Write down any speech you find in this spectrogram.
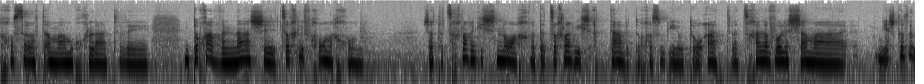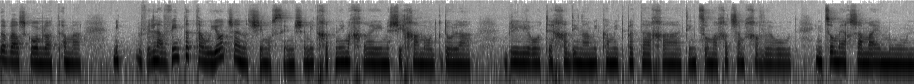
חוסר התאמה מוחלט, ומתוך ההבנה שצריך לבחור נכון. שאתה צריך להרגיש נוח, ואתה צריך להרגיש אתה בתוך הזוגיות, או את, ואת צריכה לבוא לשם, יש כזה דבר שקוראים לו התאמה, ולהבין את הטעויות שאנשים עושים, שמתחתנים אחרי משיכה מאוד גדולה, בלי לראות איך הדינמיקה מתפתחת, אם צומחת שם חברות, אם צומח שם האמון,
